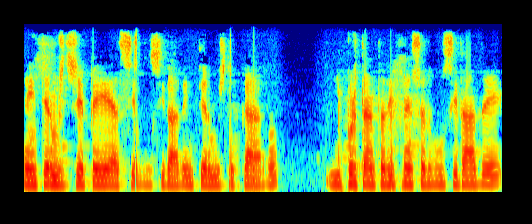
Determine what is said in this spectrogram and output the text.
em termos de GPS e a velocidade em termos do carro. E portanto a diferença de velocidade é,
